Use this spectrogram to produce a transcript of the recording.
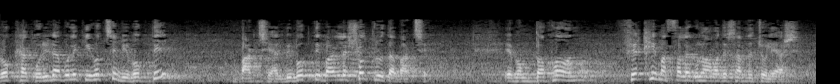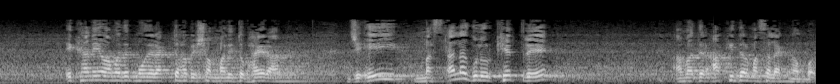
রক্ষা করি না বলে কি হচ্ছে? বিভক্তি বাড়ছে। আর বিভক্তি বাড়লে শত্রুতা বাড়ছে। এবং তখন ফেকি মাসালাগুলো আমাদের সামনে চলে আসে। এখানেও আমাদের মনে রাখতে হবে, সম্মানিত ভাইরা যে এই মাসালাগুলোর ক্ষেত্রে আমাদের আকিদার মাসালা এক নম্বর।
